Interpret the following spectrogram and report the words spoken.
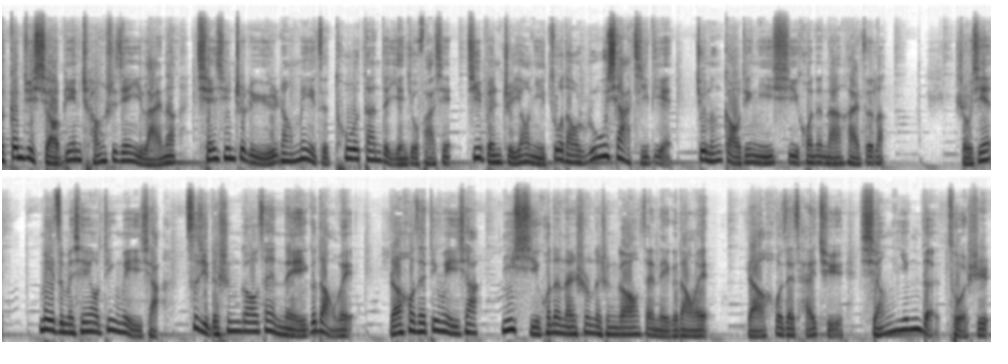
那根据小编长时间以来呢，潜心致力于让妹子脱单的研究发现，基本只要你做到如下几点，就能搞定你喜欢的男孩子了。首先，妹子们先要定位一下自己的身高在哪个档位，然后再定位一下你喜欢的男生的身高在哪个档位，然后再采取相应的措施。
